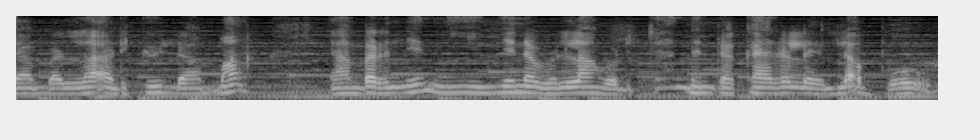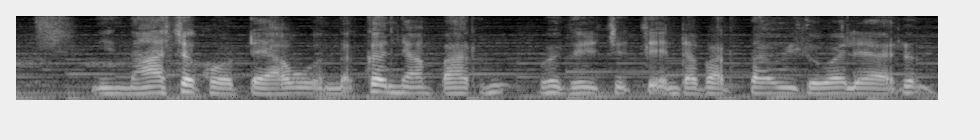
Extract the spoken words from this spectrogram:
ഞാൻ വെള്ളം അടിക്കില്ല അമ്മ. ഞാൻ പറഞ്ഞ് നീ ഇങ്ങനെ വെള്ളം കുടിച്ചാൽ നിന്റെ കരളെല്ലാം പോകും നീ നാശക്കോട്ടയാവും എന്നൊക്കെ ഞാൻ പറഞ്ഞു ഉപദേശിച്ച് എന്റെ ഭർത്താവ് ഇതുപോലെയായിരുന്നു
